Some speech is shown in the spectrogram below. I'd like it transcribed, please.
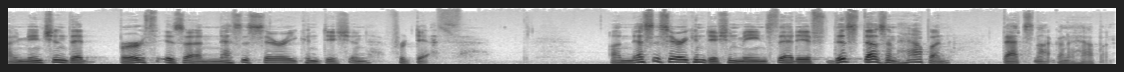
I mentioned that birth is a necessary condition for death. A necessary condition means that if this doesn't happen, that's not going to happen.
